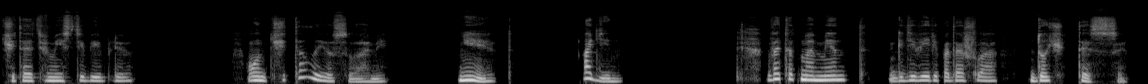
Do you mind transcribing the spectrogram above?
читать вместе Библию. Он читал ее с вами? Нет, один. В этот момент к двери подошла дочь Тессы.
